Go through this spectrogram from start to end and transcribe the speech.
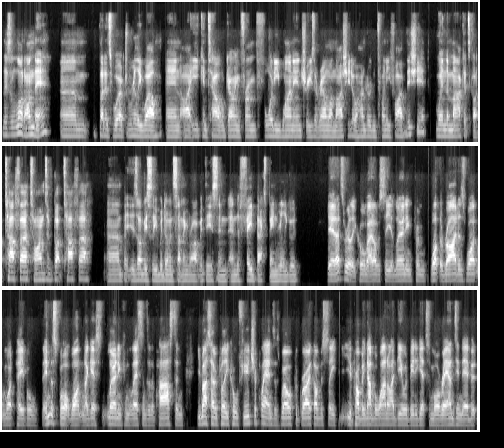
there's a lot on there. Um, but it's worked really well, and I you can tell going from 41 entries at round one last year to 125 this year. When the markets got tougher, times have got tougher. Um, but is obviously we're doing something right with this, and and the feedback's been really good. Yeah, that's really cool, mate. Obviously, you're learning from what the riders want and what people in the sport want, and I guess learning from the lessons of the past. And you must have a pretty cool future plans as well for growth. Obviously, your probably number one idea would be to get some more rounds in there, but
